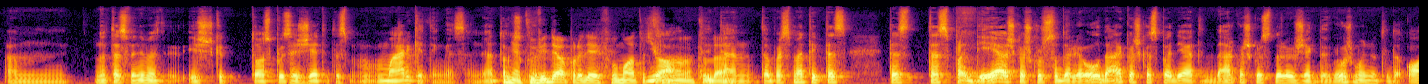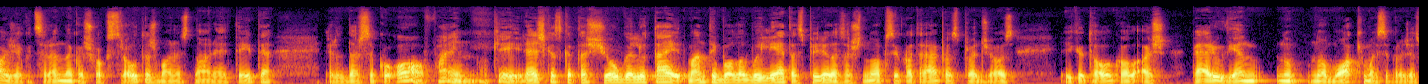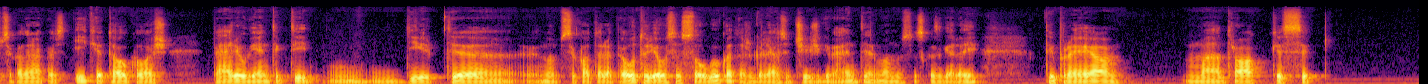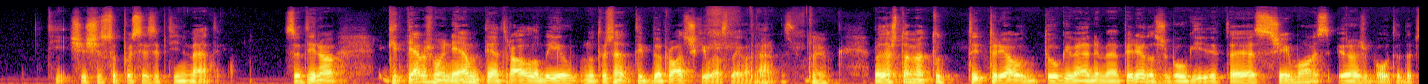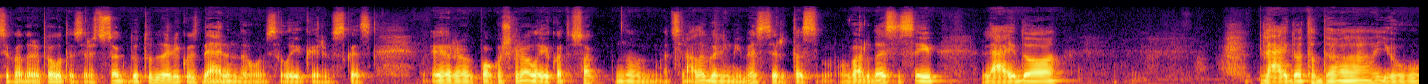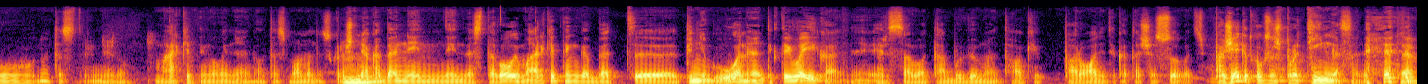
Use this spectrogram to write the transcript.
um, nu, tas vadinamas, iš kitos pusės žiūrėti tas marketingas, ne? Toks, Net kur... video pradėjai filmuoti. Jo, tai tada. Tai ten, ta prasme, tai tas, tas, tas padėjo, aš kažkur sudalyvau, dar kažkas padėjo, tada dar kažkur sudalyvau, žiūrėk daugiau žmonių, tada, o, žiūrėk, atsiranda kažkoks srautas, žmonės nori ateiti. Ir dar sakau, o, fine, ok, reiškia, kad aš jau galiu tait. Man tai buvo labai lėtas periodas, aš nuo psichoterapijos pradžios iki tol, kol aš perėjau vien, nu, nuo mokymosi pradžios psichoterapijos iki tol, kol aš perėjau vien tik tai dirbti nu, psichoterapeutų ir jausiu saugu, kad aš galėsiu čia išgyventi ir man bus viskas gerai. Tai praėjo, man atrodo, pusė septyni metai. So, tai yra, kitiems žmonėms tai atrodo labai ilgas, nu, tu žinai, tai beprotiškai ilgas laiko tarpas. Taip. taip. Bet aš tuo metu tai turėjau daug gyvenime periodus. Aš buvau gydytojas šeimos ir aš buvau tada psichoterapeutas. Ir aš tiesiog du tų dalykus derindavau visą laiką ir viskas. Ir po kažkurio laiko tiesiog nu, atsirado galimybės ir tas vardas jisai leido, leido tada jau, nu, tas, nežinau, marketingo, ne, gal tas momentas, kur aš mm -hmm. niekada ne, neinvestavau į marketingą, bet uh, pinigų, ne, tik tai laiką ne, ir savo tą buvimą tokį parodyti, kad aš esu. Vat, pažiūrėkit, koks aš protingas, ne?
